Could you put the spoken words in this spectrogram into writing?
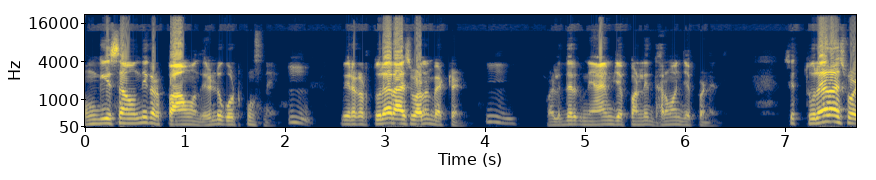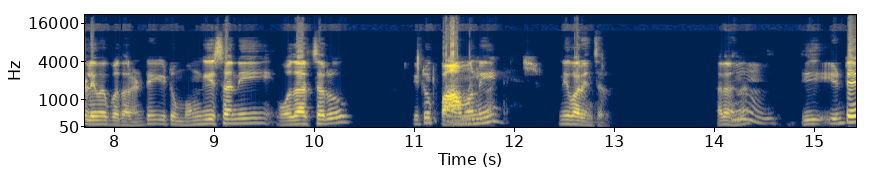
ముంగీసా ఉంది ఇక్కడ పాము ఉంది రెండు కొట్టుకుంటున్నాయి. మీరు అక్కడ తులారాశి వాళ్ళని పెట్టండి. వాళ్ళిద్దరికి న్యాయం చెప్పండి ధర్మం చెప్పండి అని. సో తులారాశి వాళ్ళు ఏమైపోతారంటే ఇటు ముంగీసని ఓదార్చరు ఇటు పాముని నివారించరు. అదేనా అంటే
